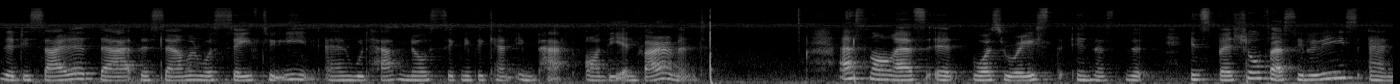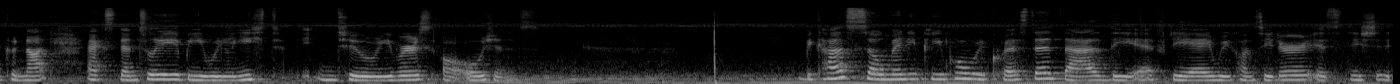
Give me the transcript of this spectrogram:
they decided that the salmon was safe to eat and would have no significant impact on the environment as long as it was raised in, a, in special facilities and could not accidentally be released into rivers or oceans. Because so many people requested that the FDA reconsider its deci-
